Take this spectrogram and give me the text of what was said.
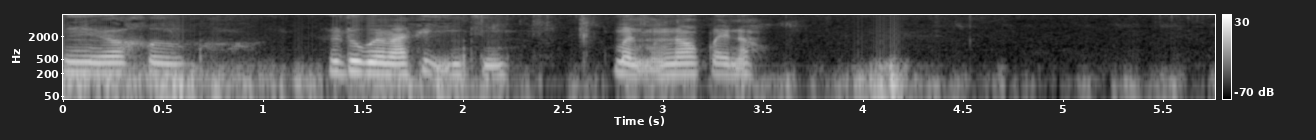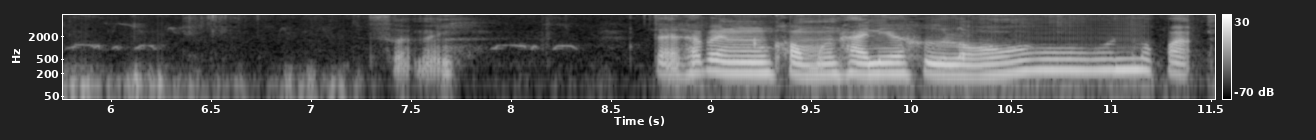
นี่ก็คือฤดูใบไม้ผลิจริงๆ เหมือนเมืองนอกเลยเนาะสวยไหมแต่ถ้าเป็นของเมืองไทยนี่ก็คือร้อนมากๆ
